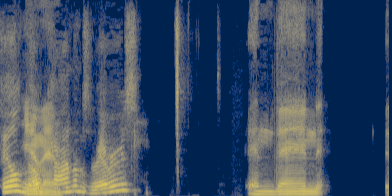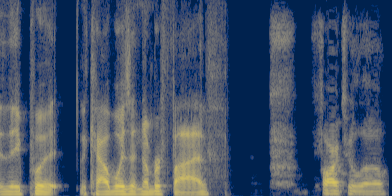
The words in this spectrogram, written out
Phil Yeah, no man. condoms Rivers? And then they put the Cowboys at number five. Far too low.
